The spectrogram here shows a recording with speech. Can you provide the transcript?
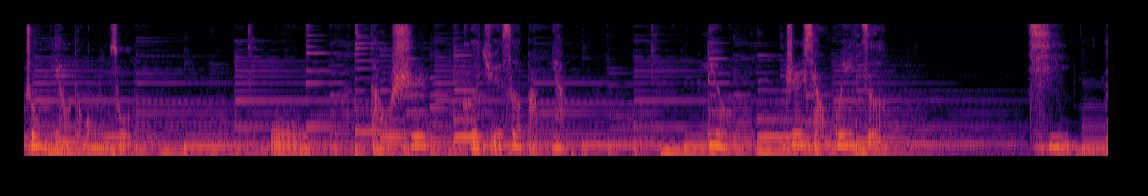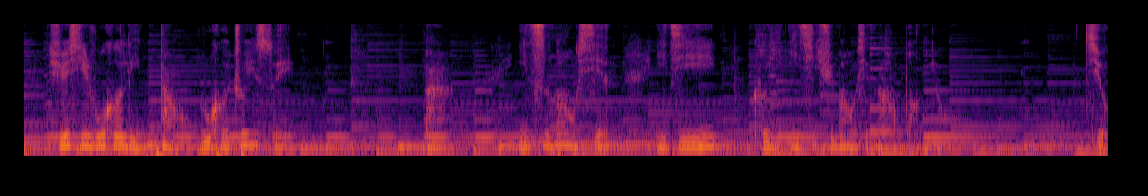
重要的工作；五、导师和角色榜样；六、知晓规则；七、学习如何领导、如何追随；八、一次冒险以及。可以一起去冒险的好朋友。九，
